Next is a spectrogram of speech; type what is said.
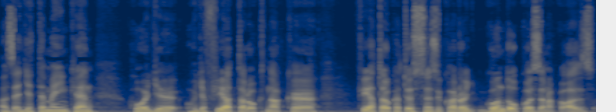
az egyetemeinken, hogy, hogy a fiataloknak fiatalokat ösztönzük arra, hogy gondolkozzanak az,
